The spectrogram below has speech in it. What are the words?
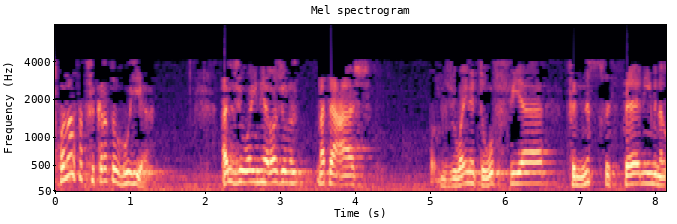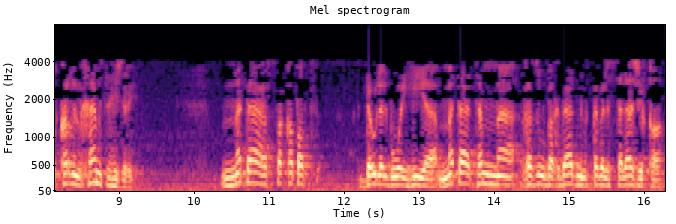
خلاصة فكرته هي الجويني رجل متى عاش؟ الجويني توفي في النصف الثاني من القرن الخامس الهجري. متى سقطت الدولة البويهية؟ متى تم غزو بغداد من قبل السلاجقة؟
